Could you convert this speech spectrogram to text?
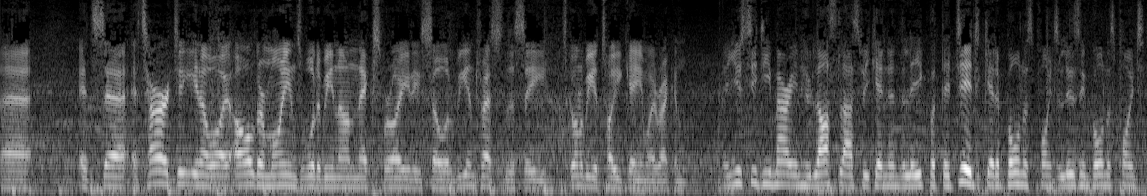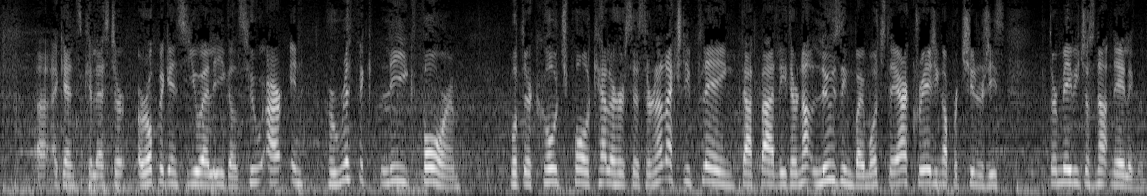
uh, it's uh, it's hard to you know all their minds would have been on next Friday. So it'll be interesting to see. It's going to be a tight game, I reckon. UCD Marian, who lost last weekend in the league, but they did get a bonus point, a losing bonus point uh, against Killester, are up against UL Eagles, who are in horrific league form. But their coach Paul Kelleher says they're not actually playing that badly. They're not losing by much. They are creating opportunities. They're maybe just not nailing them.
